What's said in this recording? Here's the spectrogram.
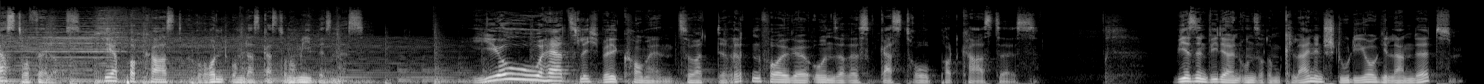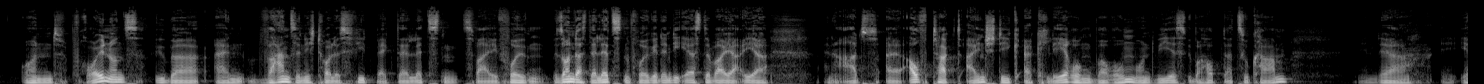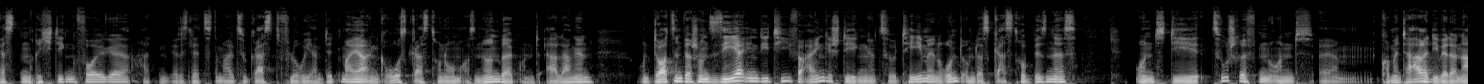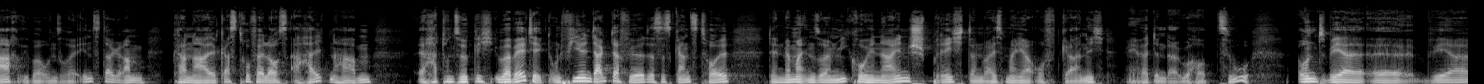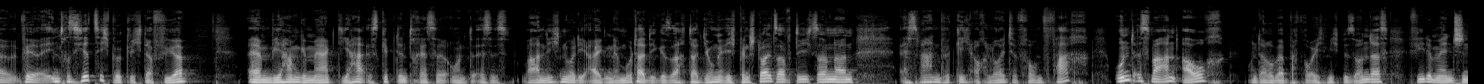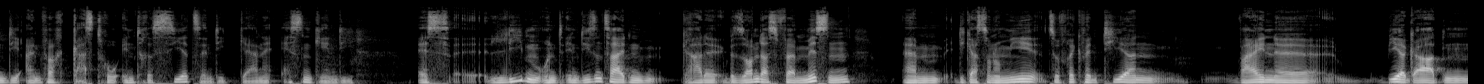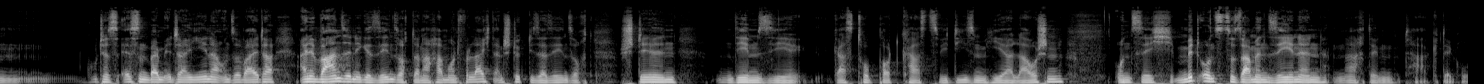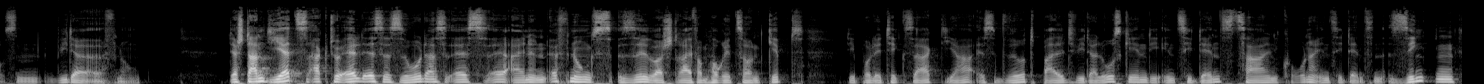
Gastrofellows, der Podcast rund um das Gastronomie-Business. Jo, herzlich willkommen zur dritten Folge unseres Gastro-Podcastes. Wir sind wieder in unserem kleinen Studio gelandet und freuen uns über ein wahnsinnig tolles Feedback der letzten zwei Folgen. Besonders der letzten Folge, denn die erste war ja eher eine Art äh, Auftakt, Einstieg, Erklärung, warum und wie es überhaupt dazu kam. In der ersten richtigen Folge hatten wir das letzte Mal zu Gast Florian Dittmeier, ein Großgastronom aus Nürnberg und Erlangen. Und dort sind wir schon sehr in die Tiefe eingestiegen zu Themen rund um das Gastro-Business und die Zuschriften und ähm, Kommentare, die wir danach über unsere Instagram-Kanal Gastrofellows erhalten haben, er hat uns wirklich überwältigt. Und vielen Dank dafür, das ist ganz toll. Denn wenn man in so ein Mikro hineinspricht, dann weiß man ja oft gar nicht, wer hört denn da überhaupt zu? Und wer, äh, wer, wer interessiert sich wirklich dafür? Ähm, wir haben gemerkt, ja, es gibt Interesse und es ist, war nicht nur die eigene Mutter, die gesagt hat, Junge, ich bin stolz auf dich, sondern es waren wirklich auch Leute vom Fach und es waren auch und darüber freue ich mich besonders, viele Menschen, die einfach gastro interessiert sind, die gerne essen gehen, die es äh, lieben und in diesen Zeiten gerade besonders vermissen, ähm, die Gastronomie zu frequentieren, Weine, Biergarten, gutes Essen beim Italiener und so weiter, eine wahnsinnige Sehnsucht danach haben und vielleicht ein Stück dieser Sehnsucht stillen, indem sie Gastro-Podcasts wie diesem hier lauschen und sich mit uns zusammen sehnen nach dem Tag der großen Wiedereröffnung. Der Stand jetzt aktuell ist es so, dass es äh, einen Öffnungssilberstreif am Horizont gibt. Die Politik sagt, ja, es wird bald wieder losgehen. Die Inzidenzzahlen, die Corona-Inzidenzen sinken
